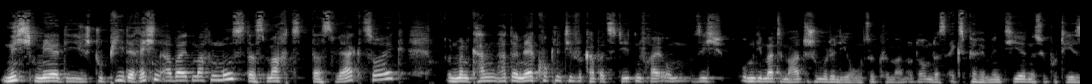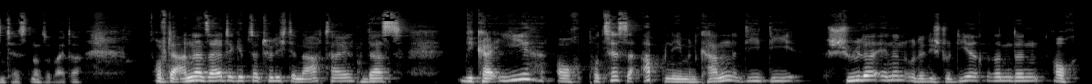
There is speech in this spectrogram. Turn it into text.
nicht mehr die stupide Rechenarbeit machen muss. Das macht das Werkzeug und man kann, hat dann mehr kognitive Kapazitäten frei, um sich um die mathematische Modellierung zu kümmern oder um das Experimentieren, das Hypothesentesten und so weiter. Auf der anderen Seite gibt es natürlich den Nachteil, dass die KI auch Prozesse abnehmen kann, die die SchülerInnen oder die Studierenden auch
